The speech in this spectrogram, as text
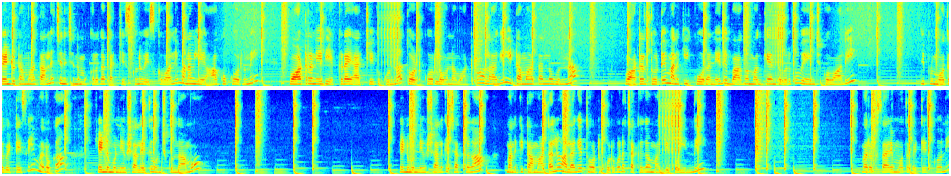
రెండు టమాటాలని చిన్న చిన్న ముక్కలుగా కట్ చేసుకుని వేసుకోవాలి. మనం ఈ ఆకుకూరని వాటర్ అనేది ఎక్కడ యాడ్ చేయకుండా తోటకూరలో ఉన్న వాటర్ అలాగే ఈ టమాటాల్లో ఉన్న వాటర్ తోటే మనకి కూర అనేది బాగా మగ్గేంత వరకు వేయించుకోవాలి. ఇప్పుడు మూత పెట్టేసి మరొక రెండు మూడు నిమిషాలు అయితే ఉంచుకుందాము. రెండు మూడు నిమిషాలకి చక్కగా మనకి టమాటాలు అలాగే తోటకూర కూడా చక్కగా మగ్గిపోయింది. మరొకసారి మూత పెట్టేసుకొని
